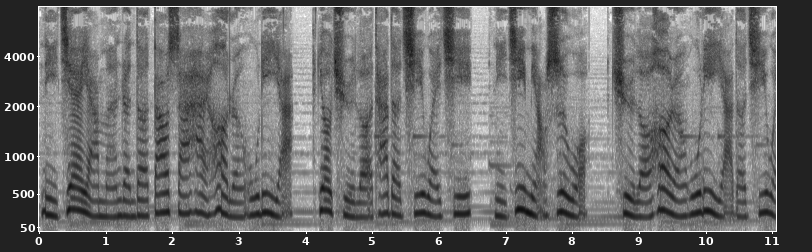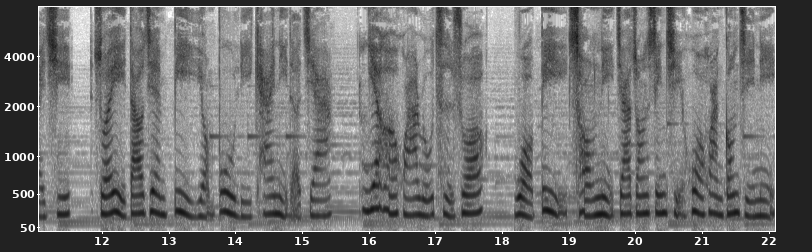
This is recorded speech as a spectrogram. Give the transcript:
你借亚扪人的刀杀害赫人乌利亚，又娶了他的妻为妻。你既藐视我。娶了赫人乌利亚的妻为妻，所以刀剑必永不离开你的家。耶和华如此说：我必从你家中兴起祸患攻击你，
